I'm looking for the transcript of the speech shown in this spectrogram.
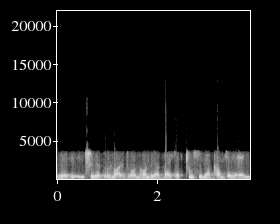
the, she had relied on, on the advice of two senior counsel and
